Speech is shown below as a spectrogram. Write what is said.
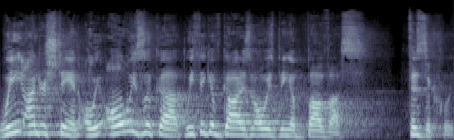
we understand, or we always look up, we think of God as always being above us physically.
